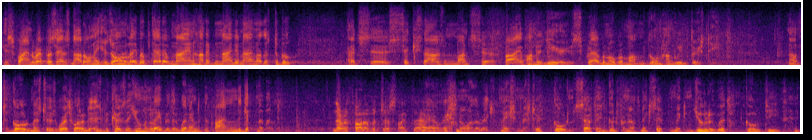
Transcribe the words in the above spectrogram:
His find represents not only his own labor, but that of 999 others to boot. That's uh, 6,000 months or 500 years, scrabbling over mountains, going hungry and thirsty. An ounce of gold, mister, is worth what it is because of the human labor that went into the finding and the getting of it. Never thought of it just like that. Well, there's no other explanation, mister. Gold itself ain't good for nothing except for making jewelry with gold teeth.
